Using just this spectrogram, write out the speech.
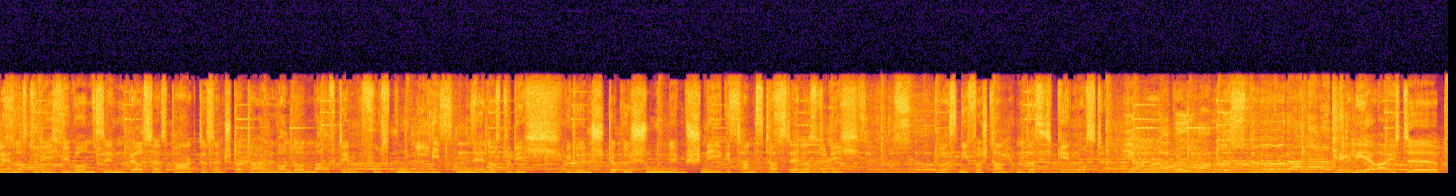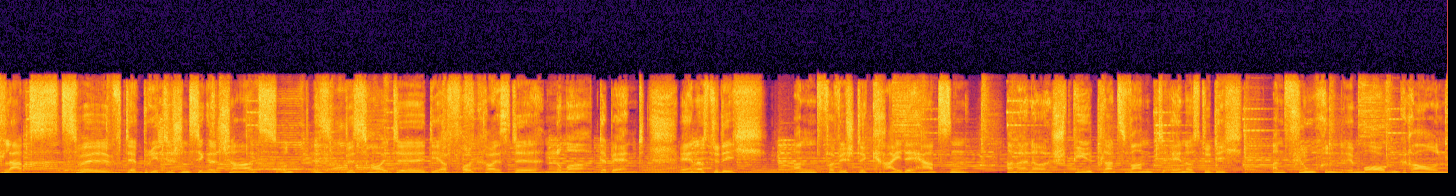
Erinnerst du dich, wie wir uns in Belsize Park, das ist ein Stadtteil London, auf dem Fußboden liebten? Erinnerst du dich, wie du in Stöckelschuhen im Schnee getanzt hast? Erinnerst du dich, du hast nie verstanden, dass ich gehen musste? Kaylee erreichte Platz 12 der britischen Singlecharts und ist bis heute die erfolgreichste Nummer der Band. Erinnerst du dich an verwischte Kreideherzen an einer Spielplatzwand? Erinnerst du dich an Fluchen im Morgengrauen?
